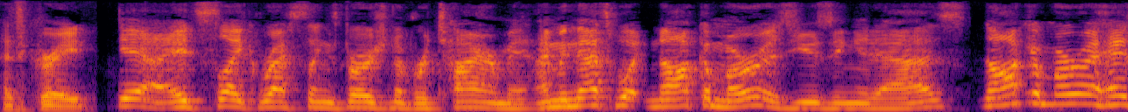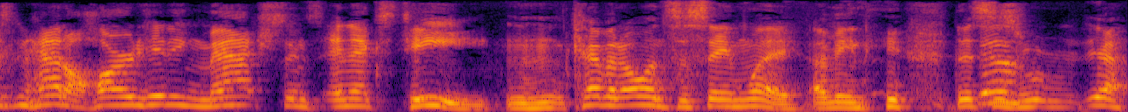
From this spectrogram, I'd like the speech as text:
that's great. Yeah, it's like wrestling's version of retirement. I mean, that's what Nakamura is using it as. Nakamura hasn't had a hard hitting match since NXT. Mm-hmm. Kevin Owens the same way. I mean, this Yeah. is yeah.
